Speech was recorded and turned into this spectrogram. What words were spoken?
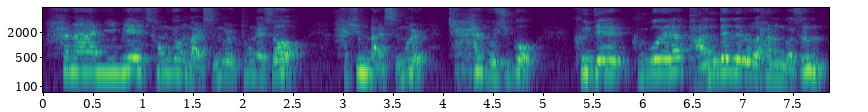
하나님의 성경 말씀을 통해서 하신 말씀을 잘 보시고 그대 그거에 반대대로 하는 것은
